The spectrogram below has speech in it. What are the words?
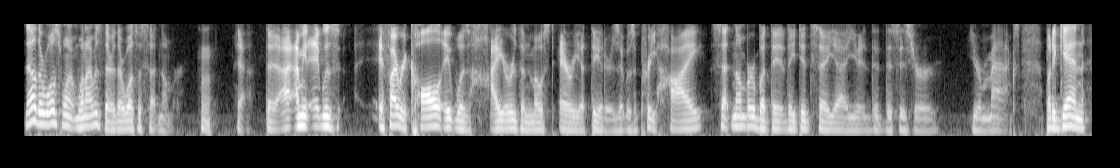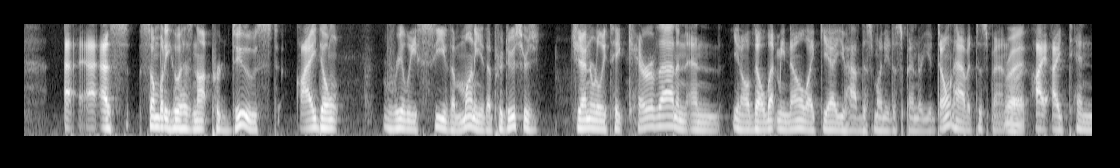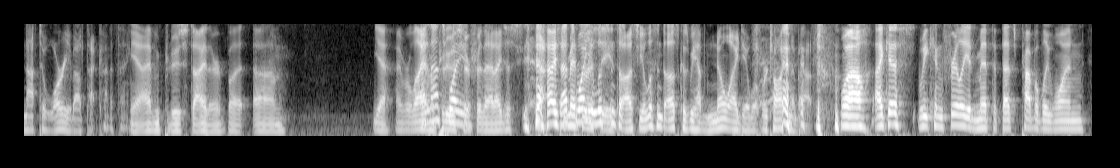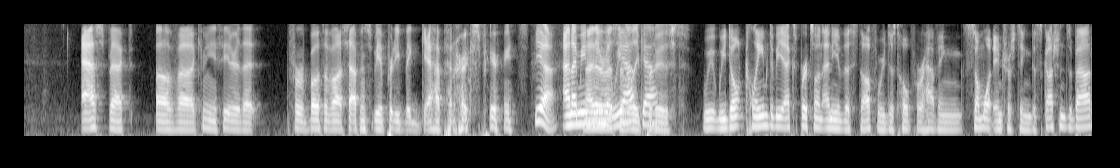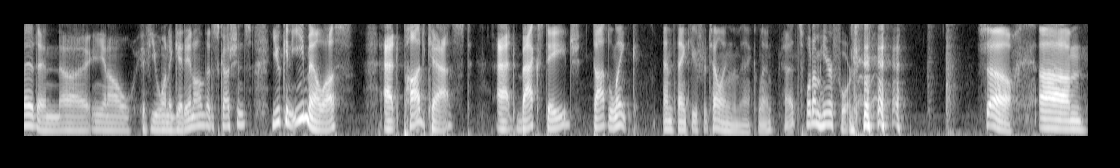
No, there was one when I was there. There was a set number. Yeah, the, I, I mean, it was. If I recall, it was higher than most area theaters. It was a pretty high set number, but they, they did say, yeah, you, th- this is your your max. But again, a- as somebody who has not produced, I don't really see the money. The producers generally take care of that, and and you know they'll let me know like, yeah, you have this money to spend, or you don't have it to spend. Right. I I tend not to worry about that kind of thing. Yeah, I haven't produced either, but um, yeah, I rely And on the that's why- producer for that. I just I That's why you listen to us. You listen to us because we have no idea what we're talking about. Well, I guess we can freely admit that that's probably one aspect of uh, community theater that, for both of us, happens to be a pretty big gap in our experience. yeah, and I mean, Neither we, of us have really gaps. produced. We, we don't claim to be experts on any of this stuff. We just hope we're having somewhat interesting discussions about it. And, uh, you know, if you want to get in on the discussions, you can email us at podcast at backstage.link. And thank you for telling them that, Glen. That's what I'm here for. So, um,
